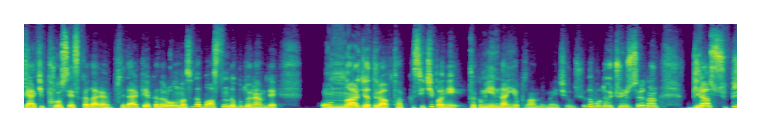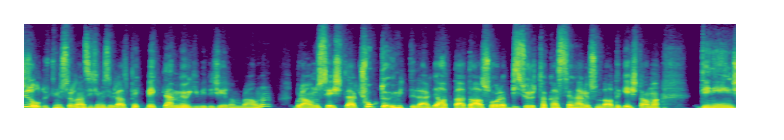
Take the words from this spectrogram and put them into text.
gerçi proses kadar yani Philadelphia kadar olmasa da Boston da bu dönemde onlarca draft hakkı seçip hani takımı yeniden yapılandırmaya çalışıyordu. Burada üçüncü sıradan biraz sürpriz oldu. Üçüncü sıradan seçilmesi biraz pek beklenmiyor gibiydi Jalen Brown'un. Brown'u seçtiler. Çok da ümitlilerdi. Hatta daha sonra bir sürü takas senaryosunda adı geçti ama Danny Ainge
